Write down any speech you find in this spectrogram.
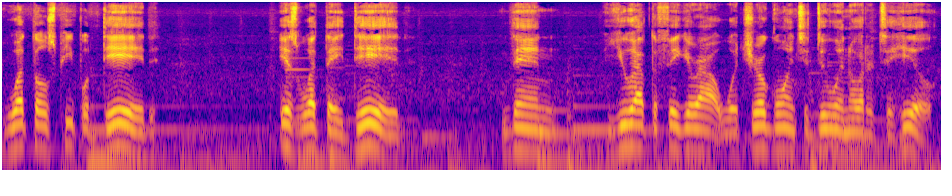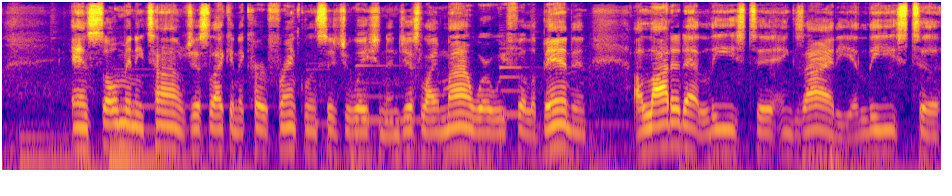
what those people did is what they did, then you have to figure out what you're going to do in order to heal. And so many times, just like in the Kirk Franklin situation, and just like mine, where we feel abandoned, a lot of that leads to anxiety. It leads to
